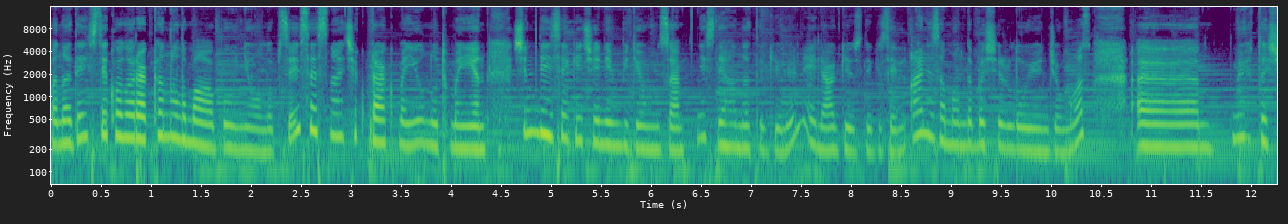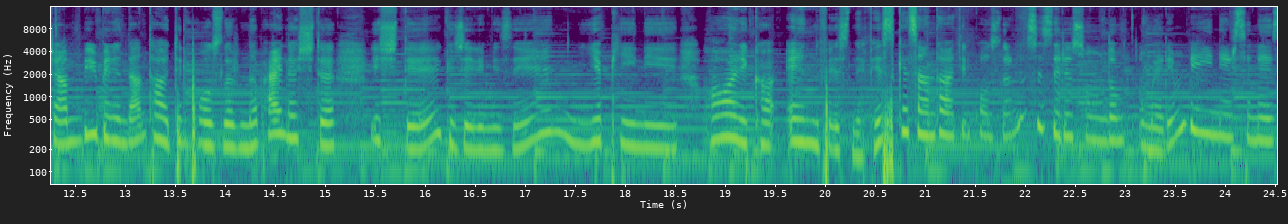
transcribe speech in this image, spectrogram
bana destek olarak kanalıma abone olup zil sesini açık bırakmayı unutmayın. Şimdi ise geçelim videomuza. Neslihan Atagül'ün Ela Gözlü Güzel'in aynı zamanda başarılı oyuncumuz eee, muhteşem birbirinden tatil pozlarını paylaştı. İşte güzelimizin yepyeni, harika, enfes, nefes kesen tatil pozlarını sizlere sundum. Umarım beğenirsiniz.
